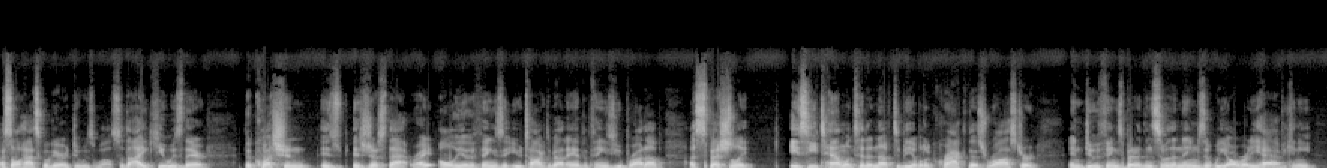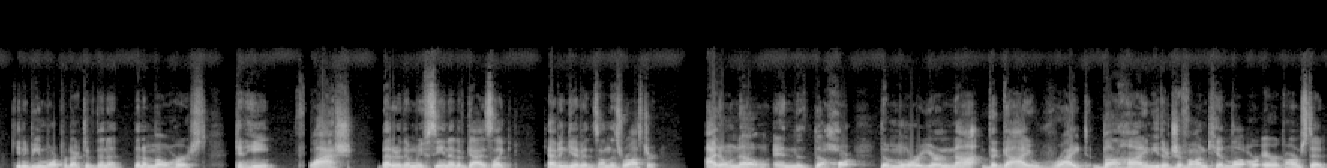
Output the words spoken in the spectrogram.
I saw Haskell Garrett do as well. So the IQ is there. The question is is just that, right? All the other things that you talked about and the things you brought up, especially is he talented enough to be able to crack this roster and do things better than some of the names that we already have? Can he can he be more productive than a than a Mo Hurst? Can he flash better than we've seen out of guys like Kevin Givens on this roster? I don't know. And the the, the more you're not the guy right behind either Javon Kinlaw or Arik Armstead,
